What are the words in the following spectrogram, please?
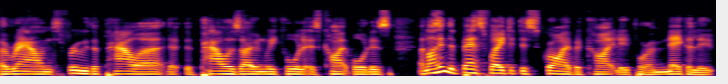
around through the power that the power zone we call it as kiteboarders and i think the best way to describe a kite loop or a mega loop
